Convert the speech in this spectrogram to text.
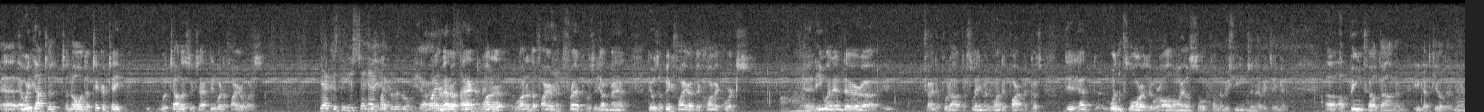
Uh, and we got to, to know the ticker tape would tell us exactly where the fire was. Yeah, 'cause they used to have like a little Yeah, as wire. a matter of beside fact, them. one of the, one of the firemen, Fred, was a young man. There was a big fire at the McCormick Works. And he went in there, uh, he- trying to put out the flame in one department, because they had wooden floors that were all oil soaked from the machines and everything. And uh, a beam fell down and he got killed in there.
